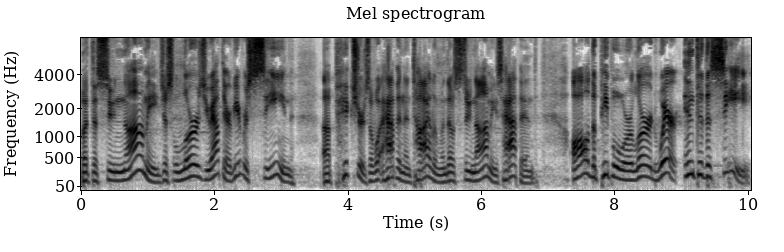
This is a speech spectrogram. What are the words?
But the tsunami just lures you out there. Have you ever seen uh, pictures of what happened in Thailand when those tsunamis happened? All the people were lured where? Into the sea.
